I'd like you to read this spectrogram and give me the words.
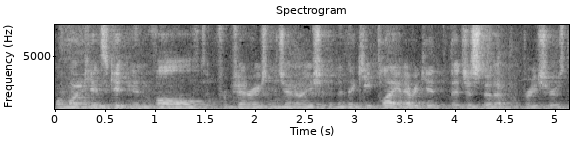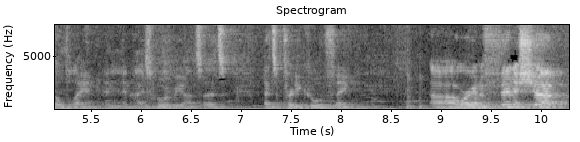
more and more kids getting involved from generation to generation, and then they keep playing. Every kid that just stood up, I'm pretty sure, is still playing in, in high school or beyond. So that's that's a pretty cool thing. Uh, we're gonna finish up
